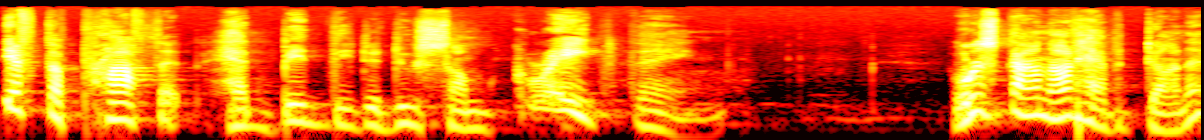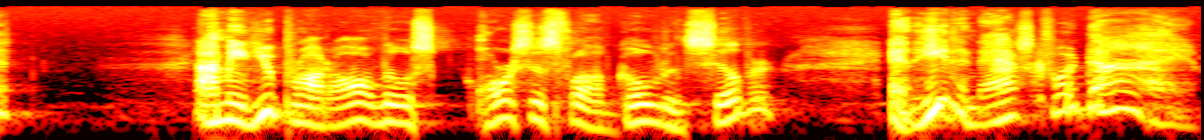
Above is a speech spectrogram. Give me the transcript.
if the prophet had bid thee to do some great thing, wouldst thou not have done it? I mean, you brought all those horses full of gold and silver, and he didn't ask for a dime.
